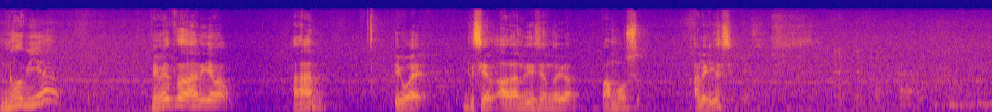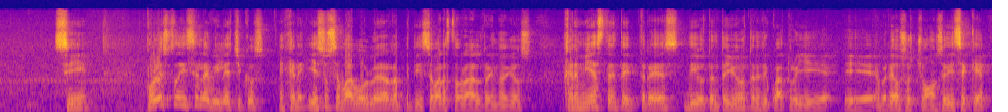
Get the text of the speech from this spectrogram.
No había. Primero Adán y Adán, digo, eh, diciendo, Adán diciendo, Eva, vamos a la iglesia. Sí. Por esto dice la Biblia, chicos, y eso se va a volver a repetir, se va a restaurar el reino de Dios. Jeremías 33, digo 31, 34 y eh, eh, Hebreos 8, 11 dice que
